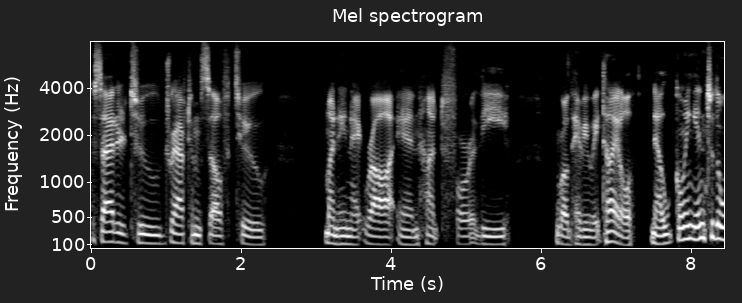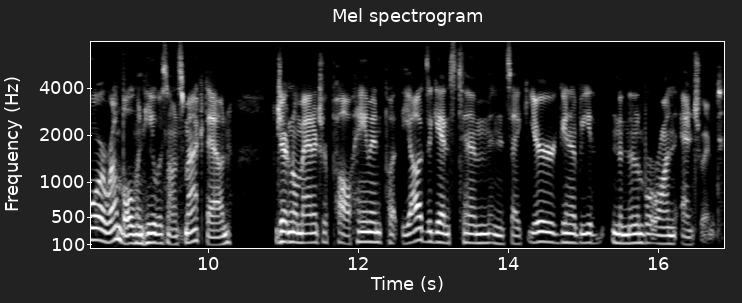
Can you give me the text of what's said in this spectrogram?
decided to draft himself to Monday Night Raw and hunt for the World Heavyweight title. Now, going into the Royal Rumble when he was on SmackDown, General Manager Paul Heyman put the odds against him, and it's like, you're going to be the number one entrant.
